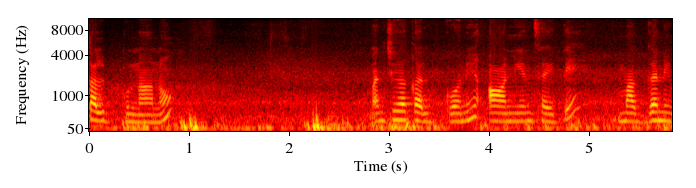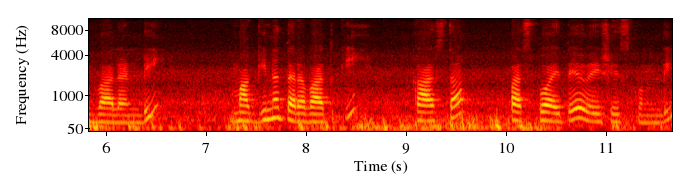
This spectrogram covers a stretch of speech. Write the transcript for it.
కలుపుకున్నాను మంచిగా కలుపుకొని ఆనియన్స్ అయితే మగ్గనివ్వాలండి మగ్గిన తర్వాతకి కాస్త పసుపు అయితే వేసేసుకోండి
